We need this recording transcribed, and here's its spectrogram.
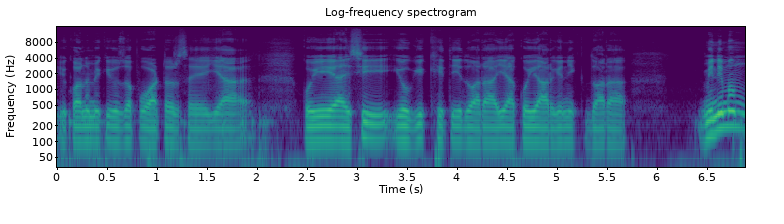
इकोनॉमिक यूज़ ऑफ़ वाटर्स है या कोई ऐसी यौगिक खेती द्वारा या कोई ऑर्गेनिक द्वारा मिनिमम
